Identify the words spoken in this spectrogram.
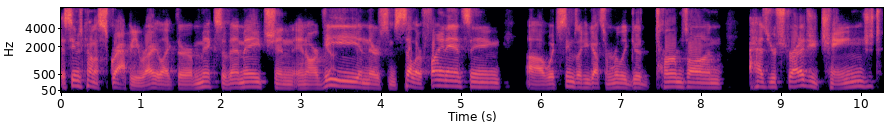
it seems kind of scrappy, right? Like they're a mix of MH and, and RV, yeah. and there's some seller financing, uh, which seems like you got some really good terms on. Has your strategy changed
